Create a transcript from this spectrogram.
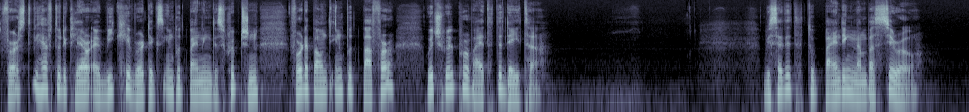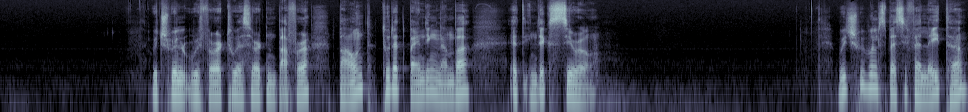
First, we have to declare a vk vertex input binding description for the bound input buffer, which will provide the data. We set it to binding number 0, which will refer to a certain buffer bound to that binding number at index 0 which we will specify later,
